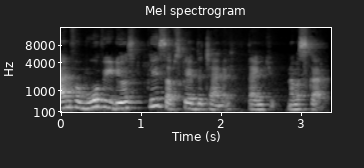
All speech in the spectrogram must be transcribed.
and for more videos please subscribe the channel thank you నమస్కారం.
